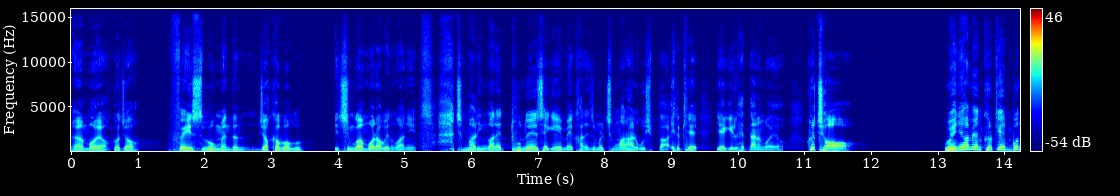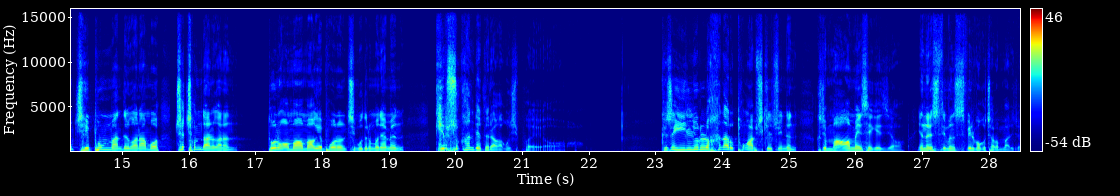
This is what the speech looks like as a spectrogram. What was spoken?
어 뭐야 그죠? 페이스북 만든 저커버그 이 친구가 뭐라고 있는 거 아니? 아 정말 인간의 두뇌 세계의 메커니즘을 정말 알고 싶다 이렇게 얘기를 했다는 거예요. 그렇죠. 왜냐하면 그렇게 뭔 제품을 만들거나 뭐 최첨단을 가는 돈을 어마어마하게 버는 친구들은 뭐냐면 깊숙한 데 들어가고 싶어해요. 그래서 인류를 하나로 통합시킬 수 있는 그저 마음의 세계죠. 옛날에 스티븐 스필버그처럼 말이죠.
